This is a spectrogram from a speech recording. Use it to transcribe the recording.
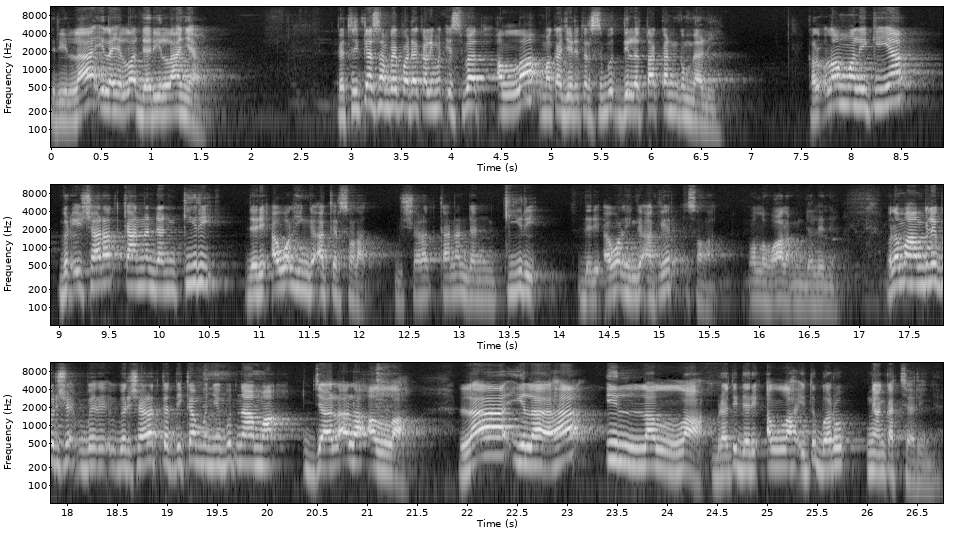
Dari la ilaha illallah dari lanya. Ketika sampai pada kalimat isbat Allah maka jari tersebut diletakkan kembali. Kalau ulama Malikiyah berisyarat kanan dan kiri dari awal hingga akhir sholat. Berisyarat kanan dan kiri dari awal hingga akhir sholat. Wallahu a'lam dalilnya. Ulama Hambali bersyarat ketika menyebut nama Jalalah Allah. La ilaha illallah. Berarti dari Allah itu baru ngangkat jarinya.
